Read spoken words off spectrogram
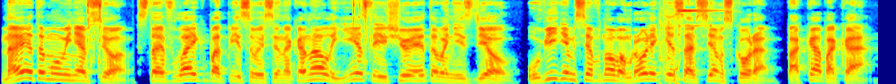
На этом у меня все. Ставь лайк, подписывайся на канал, если еще этого не сделал. Увидимся в новом ролике совсем скоро. Пока-пока.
